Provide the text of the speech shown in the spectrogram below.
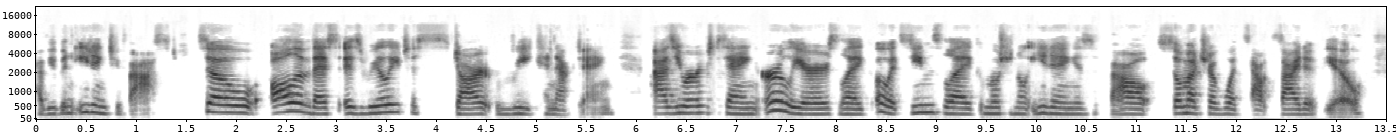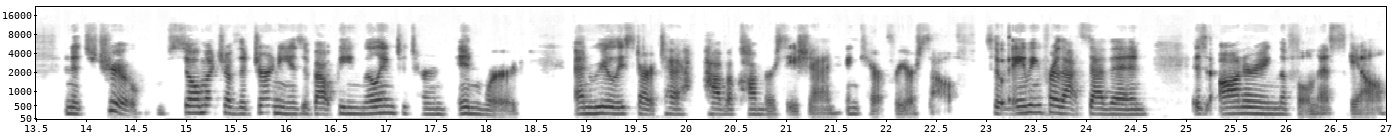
Have you been eating too fast? So, all of this is really to start reconnecting. As you were saying earlier, is like, oh, it seems like emotional eating is about so much of what's outside of you. And it's true. So much of the journey is about being willing to turn inward and really start to have a conversation and care for yourself. So mm-hmm. aiming for that seven is honoring the fullness scale.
